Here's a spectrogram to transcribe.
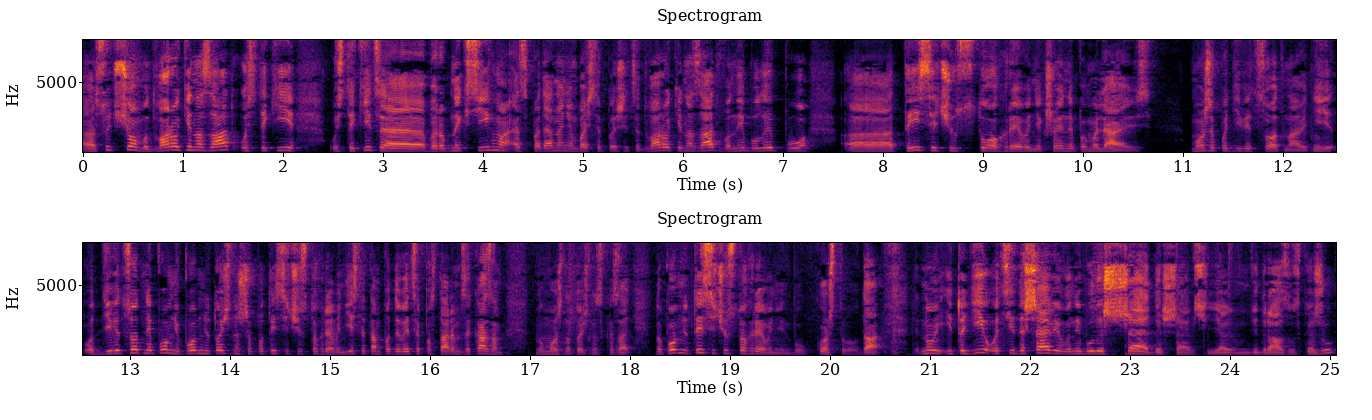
Е, Суть в чому? Два роки назад, ось такі, ось такі, це виробник Sigma, СПД на ньому, бачите, пишеться. Два роки назад вони були по е, 1100 гривень, якщо я не помиляюсь. Може по 900 навіть. Ні, от 900 не помню, помню точно, що по 1100 гривень. Якщо там подивитися по старим заказам, ну можна точно сказати. Ну помню, 1100 гривень він був, коштував, да. Ну і тоді оці дешеві, вони були ще дешевші, я відразу скажу.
